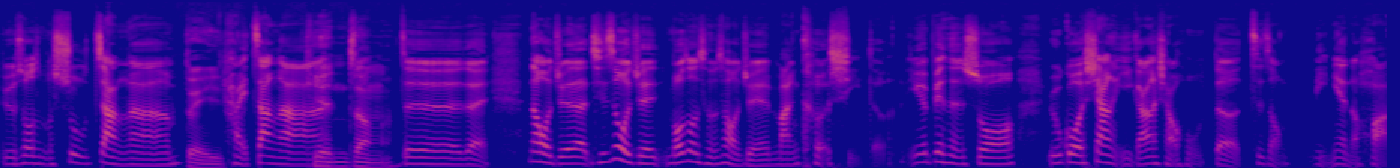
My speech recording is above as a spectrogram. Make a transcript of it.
比如说什么树葬啊，对，海葬啊，天葬啊，对对对对。那我觉得，其实我觉得某种程度上，我觉得蛮可惜的，因为变成说，如果像以刚刚小胡的这种理念的话，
